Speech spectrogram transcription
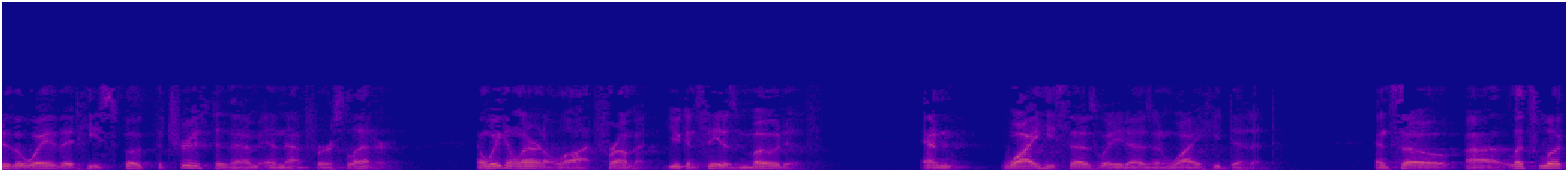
to the way that he spoke the truth to them in that first letter. And we can learn a lot from it. You can see his motive and why he says what he does and why he did it. And so uh, let's look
